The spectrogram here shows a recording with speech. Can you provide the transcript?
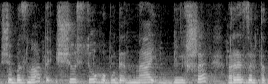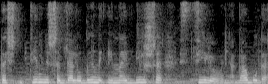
щоб знати, що з цього буде найбільше результативніше для людини і найбільше зцілювання да, буде.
